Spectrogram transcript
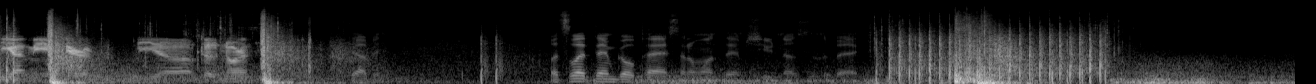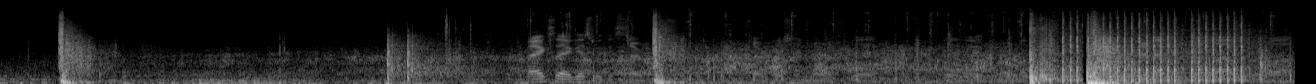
He got me here, the uh, to the north. Copy. Let's let them go past. I don't want them shooting us in the back. Actually, I guess we could start pushing, start pushing north. We'll, wait for them. They're not gonna roll out for a while.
